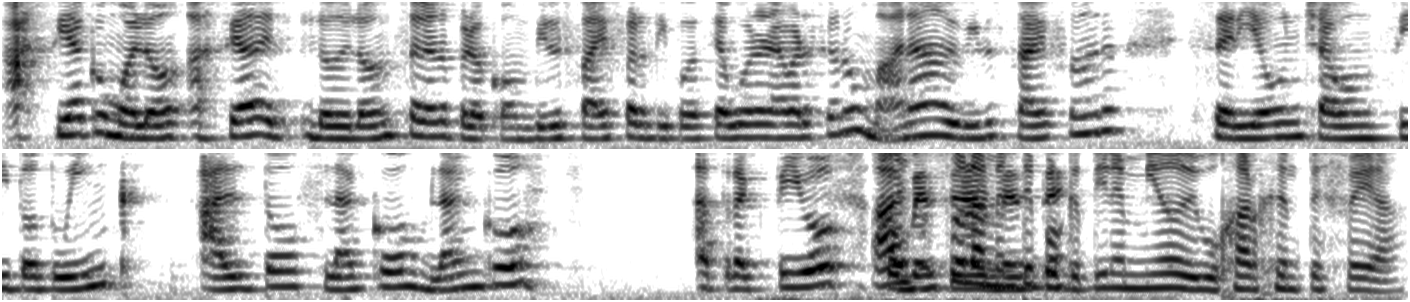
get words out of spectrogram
hacía como lo, hacía lo del Onser, pero con Bill Cipher, tipo decía, bueno, la versión humana de Bill Cipher sería un chaboncito twink, alto, flaco, blanco, atractivo. Ah, eso solamente porque tienen miedo de dibujar gente fea.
